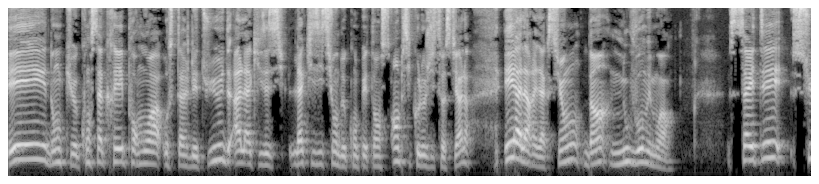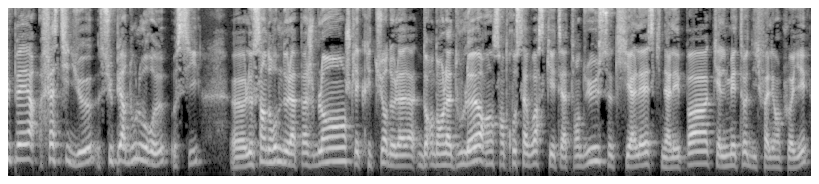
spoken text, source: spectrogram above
et donc consacré pour moi au stage d'études, à l'acquisition de compétences en psychologie sociale et à la rédaction d'un nouveau mémoire. Ça a été super fastidieux, super douloureux aussi. Euh, le syndrome de la page blanche, l'écriture dans, la douleur, hein, sans trop savoir ce qui était attendu, ce qui allait, ce qui n'allait pas, quelle méthode il fallait employer.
